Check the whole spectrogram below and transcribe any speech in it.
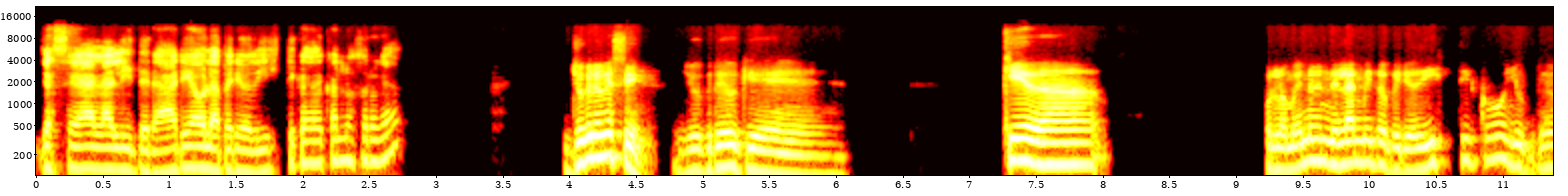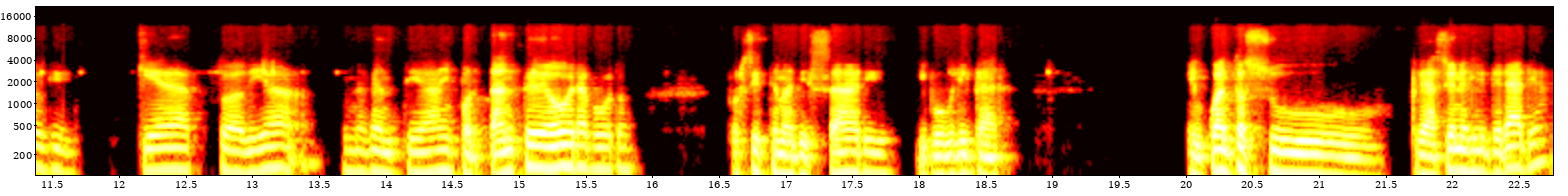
ya sea la literaria o la periodística de Carlos Droguet. Yo creo que sí, yo creo que queda por lo menos en el ámbito periodístico, yo creo que queda todavía una cantidad importante de obra por, por sistematizar y, publicar. En cuanto a sus creaciones literarias,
